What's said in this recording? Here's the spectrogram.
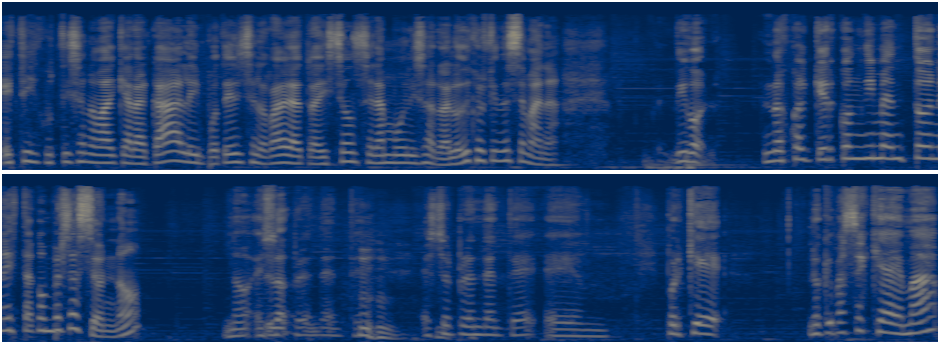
esta injusticia no va a quedar acá, la impotencia, la rabia, la tradición serán movilizadoras. Lo dijo el fin de semana. Digo, no es cualquier condimento en esta conversación, ¿no? No, es Lo- sorprendente. es sorprendente. eh, porque lo que pasa es que además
